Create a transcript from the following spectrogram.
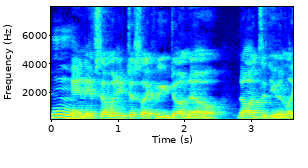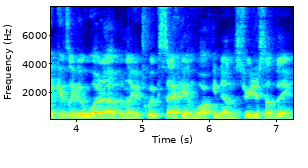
Hmm. And if somebody just like who you don't know nods at you and like gives like a what up in like a quick second walking down the street or something,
